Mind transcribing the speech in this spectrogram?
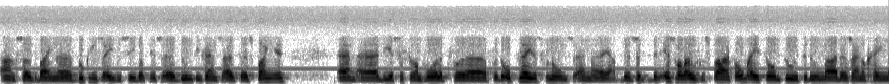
aangesloten bij een boekingsagency. Dat is Doomed Events uit Spanje. En die is verantwoordelijk voor, voor de optredens van ons. En ja, dus er is wel over gesproken om eventueel een tour te doen, maar er zijn nog geen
